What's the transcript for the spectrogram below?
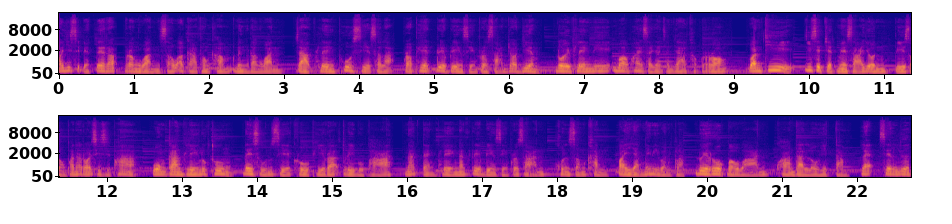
2521 ได้รับรางวัลเสาอากาศทองคำหนึ่งรางวัล จากเพลงผู้เสียสละประเภทเรียบเรียงเสียงประสานยอดเยี่ยม โดยเพลงนี้มอบให้สายันสัญญาขับร้อง วันที่ 27 เมษายน ปี 2545 วงการเพลงลูกทุ่ง ได้สูญเสียครูพีระตรีบุภา นักแต่งเพลงนักเรียบเรียงเสียงประสาน คนสำคัญไปอย่างไม่มีวันกลับ ด้วยโรคเบาหวาน ความดันโลหิตต่ำและเส้นเลือด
